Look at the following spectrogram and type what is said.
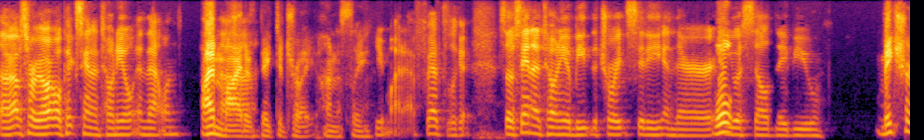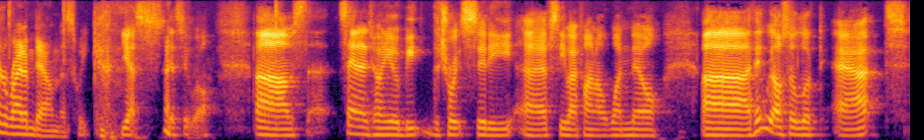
Uh, I'm sorry, I'll pick San Antonio in that one. I might uh, have picked Detroit, honestly. You might have. We have to look at. So San Antonio beat Detroit City in their Well- USL debut. Make sure to write them down this week. Yes, yes, it will. Um, San Antonio beat Detroit City uh, FC by final one 0 uh, I think we also looked at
